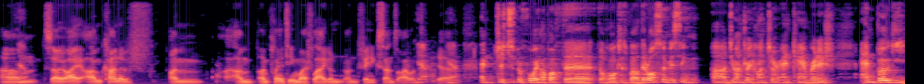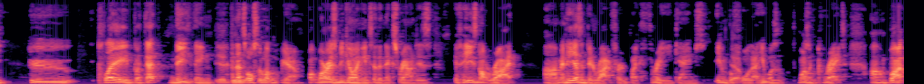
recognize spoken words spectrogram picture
um, yeah. so I I'm kind of I'm I'm I'm planting my flag on, on Phoenix Suns Island. Yeah, yeah, yeah. And just just before we hop off the the Hawks as well, they're also missing uh, DeAndre Hunter and Cam Reddish and Bogey, who played, but that knee thing, yeah, and that's also what yeah what worries me going into the next round is if he's not right, um, and he hasn't been right for like three games. Even before that, he wasn't wasn't great. Um, but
